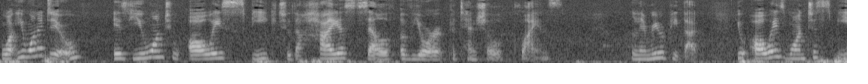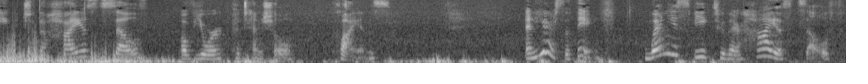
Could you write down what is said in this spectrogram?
what you want to do is you want to always speak to the highest self of your potential clients. Let me repeat that. You always want to speak to the highest self of your potential clients. And here's the thing when you speak to their highest self,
